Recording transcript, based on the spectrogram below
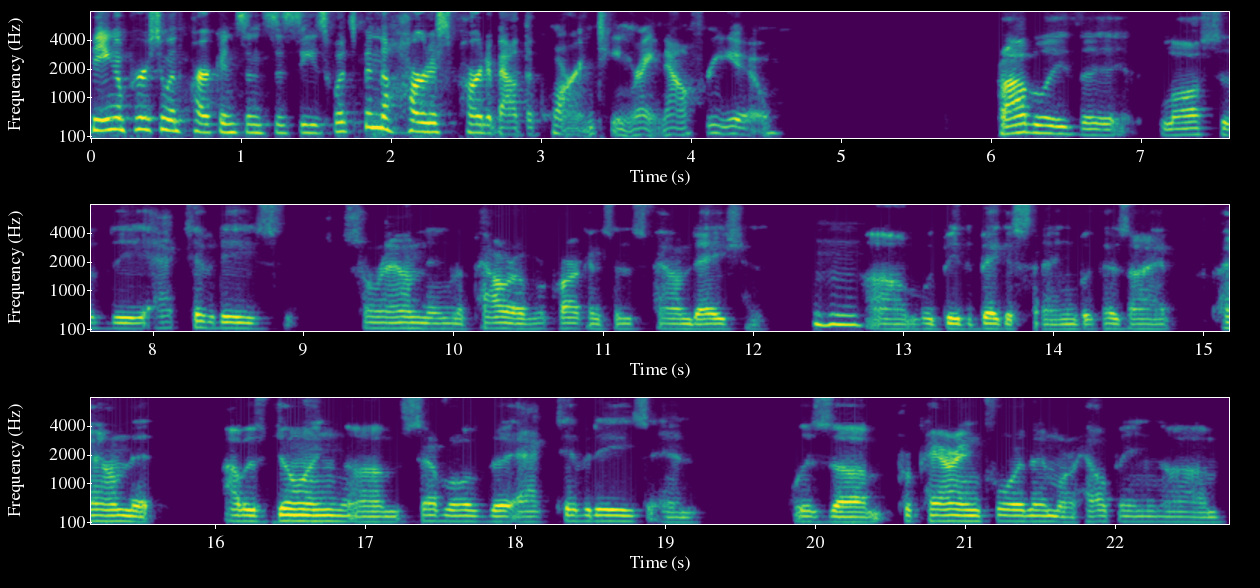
being a person with Parkinson's disease, what's been the hardest part about the quarantine right now for you? Probably the loss of the activities surrounding the Power Over Parkinson's Foundation mm-hmm. um, would be the biggest thing because I found that I was doing um, several of the activities and was um, preparing for them or helping um,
